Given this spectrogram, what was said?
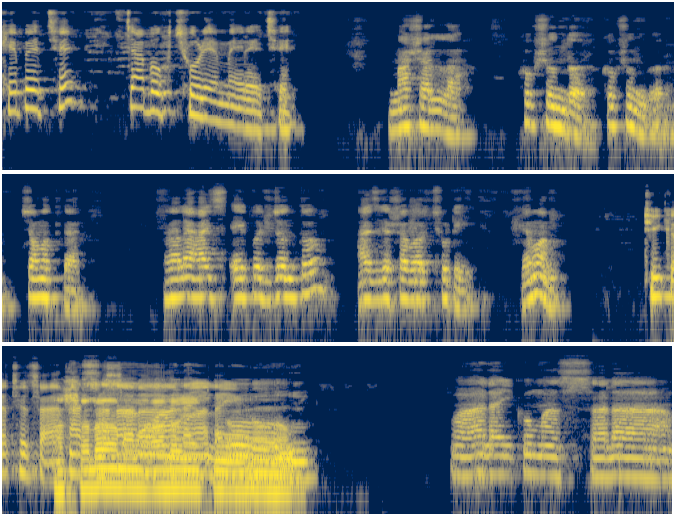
খেপেছে চাবুক ছুঁড়ে মেরেছে। মাশাল্লাহ খুব সুন্দর খুব সুন্দর চমৎকার। তাহলে আজ এই পর্যন্ত আজকে সবার ছুটি। কেমন? ঠিক আছে স্যার। ওয়ালাইকুম আসসালাম।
